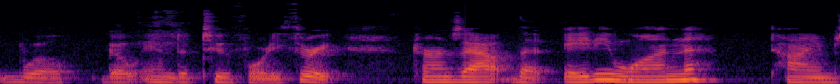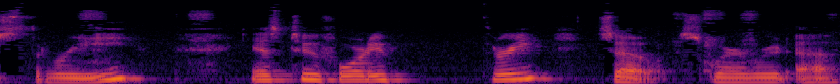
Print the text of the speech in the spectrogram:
will go into 243. Turns out that 81 times 3 is 243. So square root of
